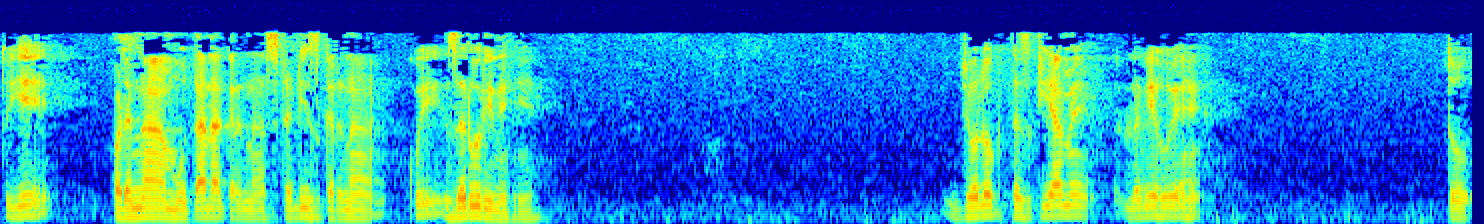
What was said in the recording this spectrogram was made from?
تو یہ پڑھنا، مطالعہ کرنا اسٹڈیز کرنا کوئی ضروری نہیں ہے۔ جو لوگ تزکیہ میں لگے ہوئے ہیں، تو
